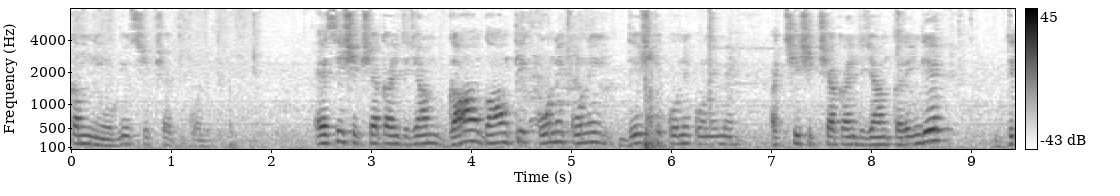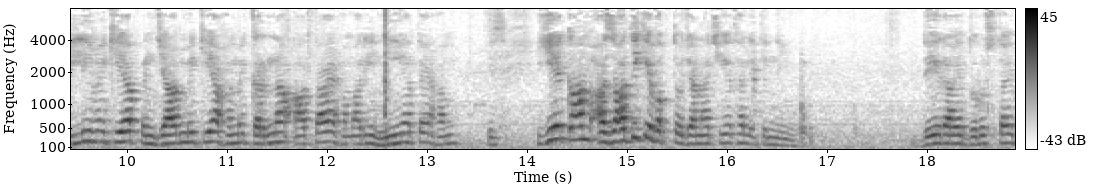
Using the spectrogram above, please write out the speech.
कम नहीं होगी उस शिक्षा की क्वालिटी ऐसी शिक्षा का इंतज़ाम गाँव गाँव के कोने कोने देश के कोने कोने में अच्छी शिक्षा का इंतज़ाम करेंगे। दिल्ली में किया, पंजाब में किया, हमें करना आता है, हमारी नीयत है, हम इस, ये काम आज़ादी के वक्त हो जाना चाहिए था, लेकिन नहीं हुआ। देर आए, दुरुस्त आए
